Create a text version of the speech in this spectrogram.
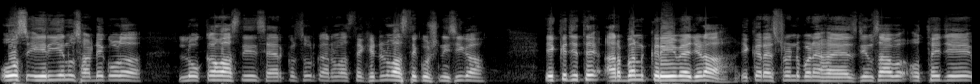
ਉਸ ਏਰੀਏ ਨੂੰ ਸਾਡੇ ਕੋਲ ਲੋਕਾਂ ਵਾਸਤੇ ਸੈਰ ਕਸੂਰ ਕਰਨ ਵਾਸਤੇ, ਖੇਡਣ ਵਾਸਤੇ ਕੁਝ ਨਹੀਂ ਸੀਗਾ। ਇੱਕ ਜਿੱਥੇ ਅਰਬਨ ਕਰੇਵ ਹੈ ਜਿਹੜਾ ਇੱਕ ਰੈਸਟੋਰੈਂਟ ਬਣਿਆ ਹੋਇਆ ਹੈ। ਐਸਡੀਐਮ ਸਾਹਿਬ ਉੱਥੇ ਜੇ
